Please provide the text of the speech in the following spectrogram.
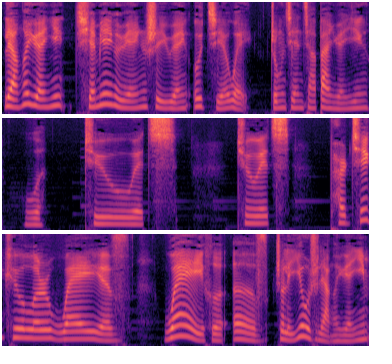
两个元音，前面一个元音是以元音 u 结尾，中间加半元音 u。to its to its particular way of way 和 of 这里又是两个元音，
